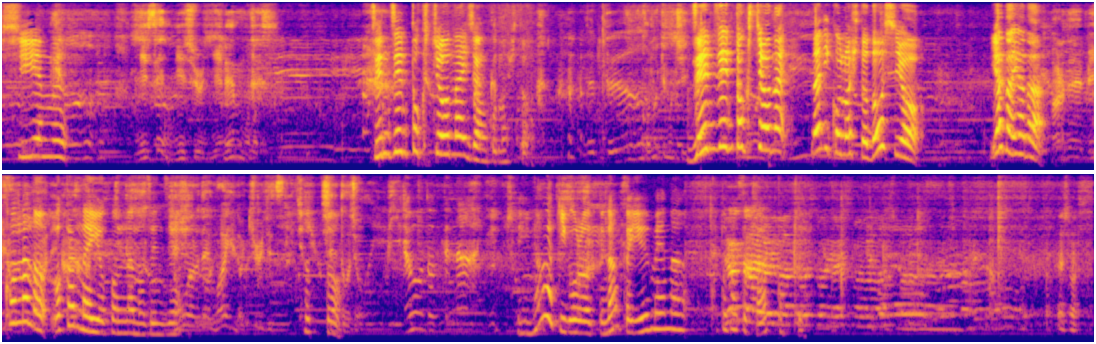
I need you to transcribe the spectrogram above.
CM 2022年ものです全然特徴ないじゃんこの人全然特徴ない。何この人どうしよう。やだやだ。こんなのわかんないよこんなの全然。ちょっと。稲垣吾郎ってなんか有名な言葉とかあったっけ？お願いします。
